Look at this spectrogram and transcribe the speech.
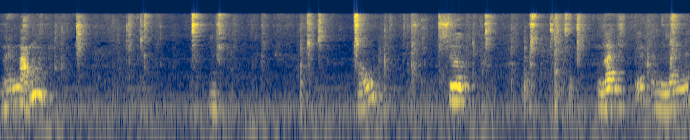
Mấy móng hấu, xương. Gân cái phần gân đấy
